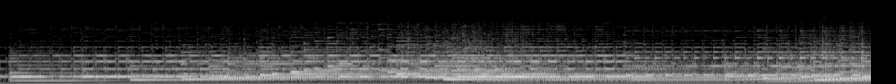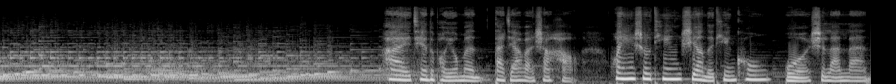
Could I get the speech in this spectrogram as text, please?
嗨，亲爱的朋友们，大家晚上好，欢迎收听《诗样的天空》，我是兰兰。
